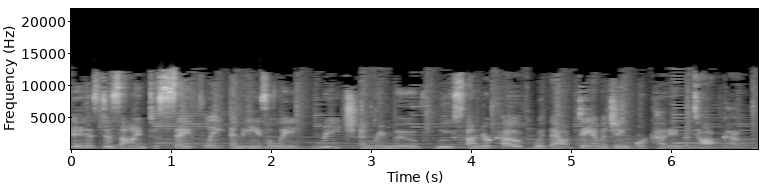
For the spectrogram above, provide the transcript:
It is designed to safely and easily reach and remove loose undercoat without damaging or cutting the top coat.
